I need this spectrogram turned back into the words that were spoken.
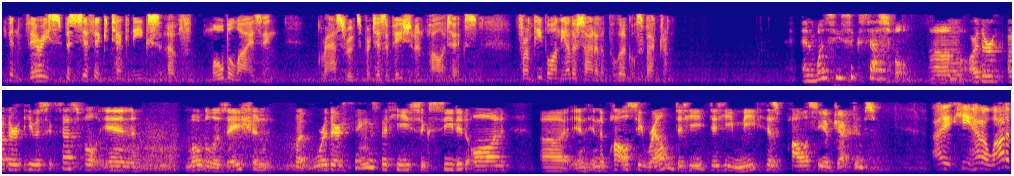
even very specific techniques of mobilizing grassroots participation in politics from people on the other side of the political spectrum. And was he successful? Um, are there are there he was successful in mobilization, but were there things that he succeeded on uh, in in the policy realm? Did he did he meet his policy objectives? I, he had a lot of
